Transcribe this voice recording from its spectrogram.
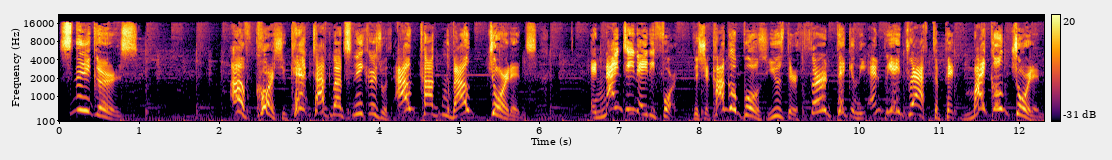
sneakers! Of course, you can't talk about sneakers without talking about Jordans. In 1984, the Chicago Bulls used their third pick in the NBA draft to pick Michael Jordan.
